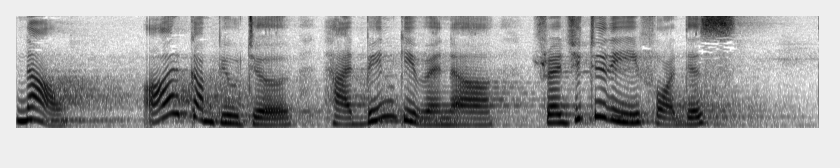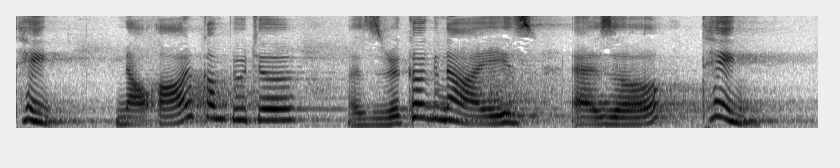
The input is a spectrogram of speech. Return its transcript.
Now, our computer had been given a trajectory for this thing. Now our computer is recognized as a thing.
